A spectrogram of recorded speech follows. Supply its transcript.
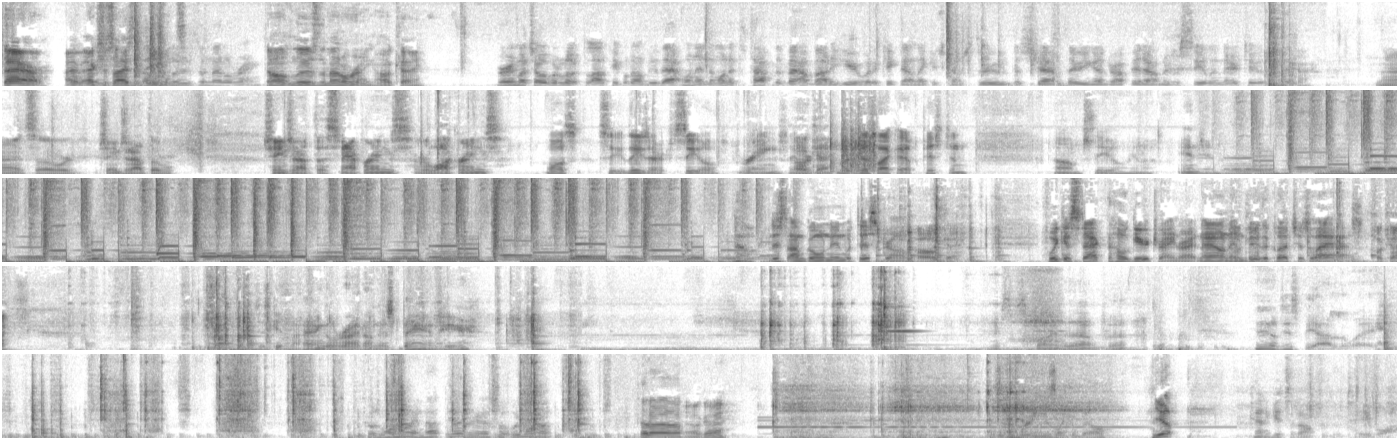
There. I have exercised the don't lose the metal ring. Don't lose the metal ring. Okay. Very much overlooked. A lot of people don't do that one, and the one at the top of the valve body here, where the kickdown linkage comes through the shaft there, you gotta drop it out, and there's a seal in there too. Okay. All right, so we're changing out the changing out the snap rings or lock rings. Well, see, these are seal rings. They work- Okay. Look just like a piston um, seal in an engine. This I'm going in with this drum. Oh, okay. We can stack the whole gear train right now and then Okay. do the clutches last. Okay. Just get my angle right on this band here. This is fine with output. It'll just be out of the way. Goes one way, not the other. That's what we want. Ta-da! Okay. This rings like a bell. Yep. Kind of gets it off of the table.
